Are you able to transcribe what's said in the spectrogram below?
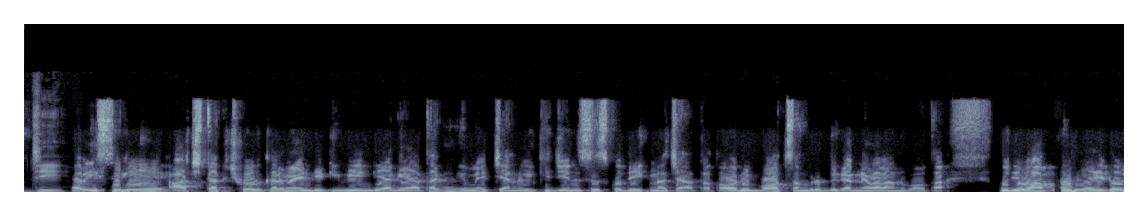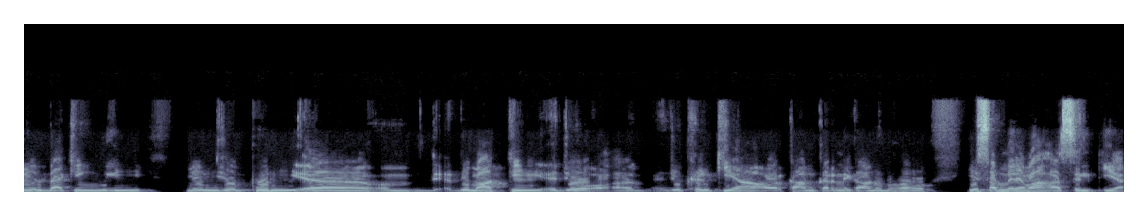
जी। और इसीलिए आज तक छोड़कर मैं एनडीटीवी इंडिया गया था क्योंकि मैं चैनल की जेनेसिस को देखना चाहता था और ये बहुत समृद्ध करने वाला अनुभव था। मुझे वहाँ पूरी एडिटोरियल बैकिंग मिली मेरी जो पूरी दिमाग की जो जो खिड़कियाँ और काम करने का अनुभव ये सब मैंने वहाँ हासिल किया।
